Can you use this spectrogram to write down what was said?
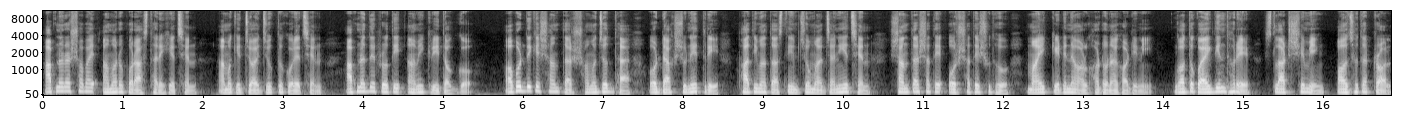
আপনারা সবাই আমার ওপর আস্থা রেখেছেন, আমাকে জয়যুক্ত করেছেন। আপনাদের প্রতি আমি কৃতজ্ঞ। অপরদিকে শান্তার সমযোদ্ধা ও ডাকসু নেত্রী ফাতিমা তাসনিম জোমা জানিয়েছেন, শান্তার সাথে ওর সাথে শুধু মাইক কেটে নেওয়ার ঘটনা ঘটেনি। গত কয়েকদিন ধরে স্লাট শেমিং, অযথা ট্রল,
